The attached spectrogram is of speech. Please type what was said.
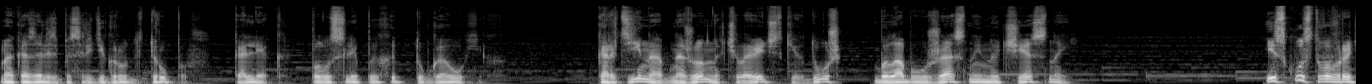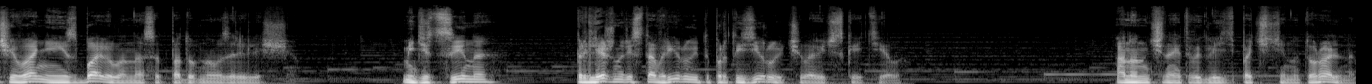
Мы оказались бы среди груды трупов, коллег, полуслепых и тугоухих. Картина обнаженных человеческих душ была бы ужасной, но честной. Искусство врачевания избавило нас от подобного зрелища. Медицина прилежно реставрирует и протезирует человеческое тело. Оно начинает выглядеть почти натурально.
